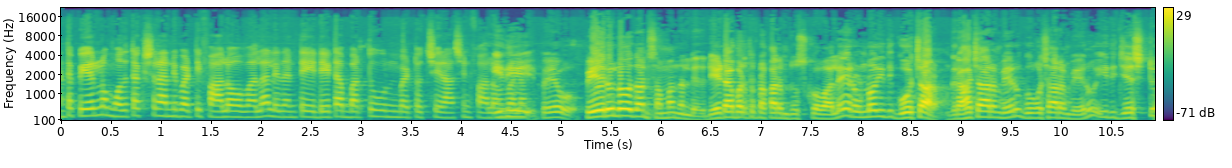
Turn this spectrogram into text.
అంటే పేరులో మొదటి అక్షరాన్ని బట్టి ఫాలో అవ్వాలా? లేదంటే డేట్ ఆఫ్ బర్త్ బట్టి వచ్చే రాశిని ఫాలో ఇది పేరులో దాని సంబంధం లేదు. డేట్ ఆఫ్ బర్త్ ప్రకారం చూసుకోవాలి. రెండోది ఇది గోచారం. గ్రహచారం వేరు గోచారం వేరు. ఇది జస్ట్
